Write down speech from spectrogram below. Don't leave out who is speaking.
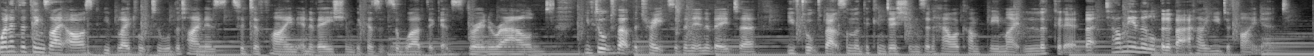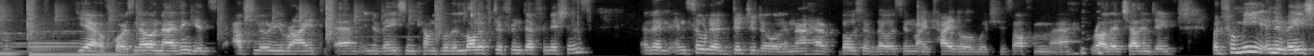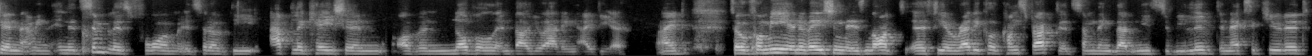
Speaker 1: One of the things I ask people I talk to all the time is to define innovation because it's a word that gets thrown around. You've talked about the traits of an innovator, you've talked about some of the conditions and how a company might look at it, but tell me a little bit about how you define it.
Speaker 2: Yeah, of course. No, no, I think it's absolutely right. Um, innovation comes with a lot of different definitions and then and so does digital and i have both of those in my title which is often uh, rather challenging. But for me innovation i mean in its simplest form is sort of the application of a novel and value adding idea right? So for me innovation is not a theoretical construct. It's something that needs to be lived and executed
